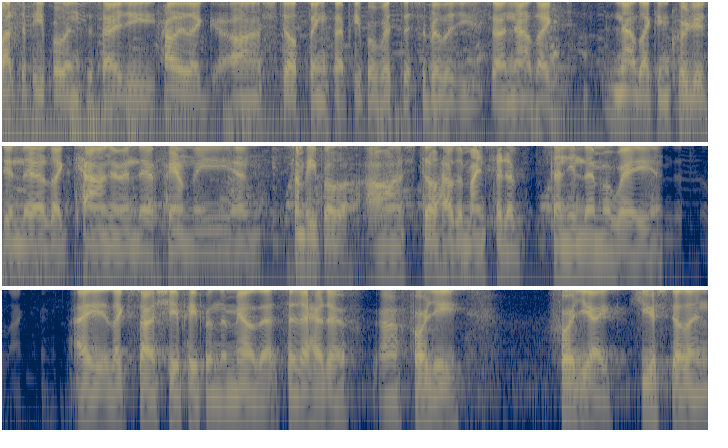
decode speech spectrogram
Lots of people in society probably like uh, still think that people with disabilities are not like not like included in their like town or in their family, and some people uh, still have the mindset of sending them away. And I like saw a sheet paper in the mail that said I had a uh, 40, 40 IQ still in.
